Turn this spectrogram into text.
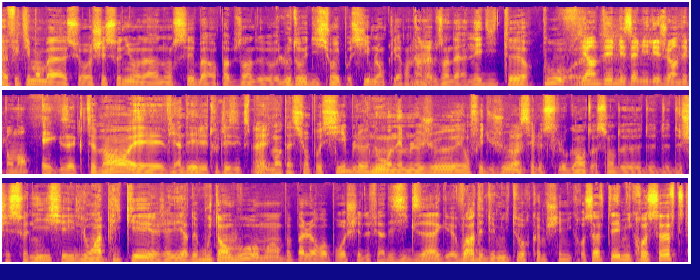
Effectivement, bah, sur, chez Sony, on a annoncé bah, pas besoin de l'auto-édition est possible. En clair, on n'a pas besoin d'un éditeur pour. Viendez, mes amis, les jeux indépendants. Exactement, et viendez les, toutes les expérimentations ouais. possibles. Nous, on aime le jeu et on fait du jeu. Mmh. Hein, c'est le slogan de toute façon de, de, de, de chez Sony. Et ils l'ont appliqué, j'allais dire, de bout en bout. Au moins, on peut pas leur reprocher de faire des zigzags, voire des demi-tours comme chez Microsoft. Et Microsoft,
